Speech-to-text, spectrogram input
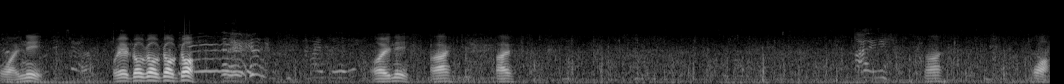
Oh ini. Okay, go go go go. Oh ini. Hai. Hai. Hai. Wow.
